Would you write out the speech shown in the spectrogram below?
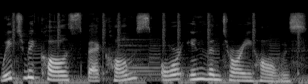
which we call spec homes or inventory homes.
